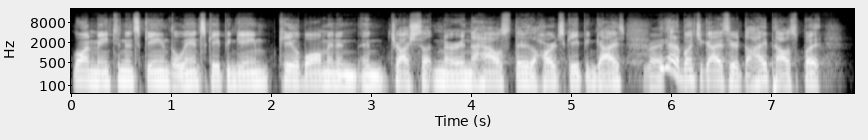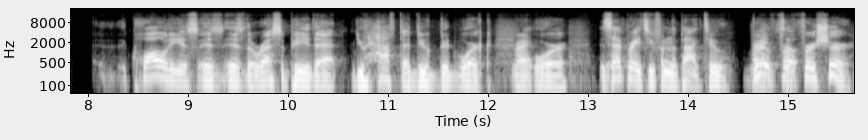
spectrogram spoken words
lawn maintenance game the landscaping game caleb allman and, and josh sutton are in the house. They're the hardscaping guys. We got a bunch of guys here at the hype house but quality is, is is the recipe that you have to do good work Right. or It separates you from the pack too, right? for, So- for sure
